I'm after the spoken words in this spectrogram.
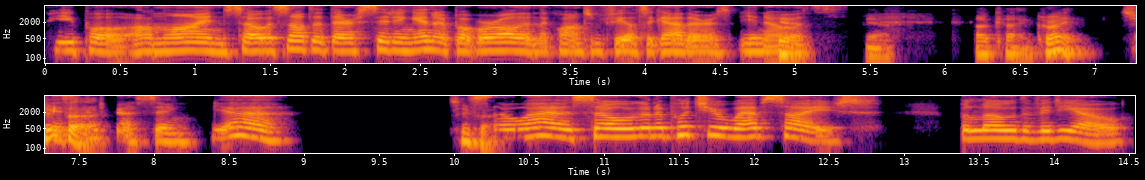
people online. So it's not that they're sitting in it, but we're all in the quantum field together. You know, Yeah. it's yeah. Okay, great. it's Super. interesting. Yeah. Super. So wow. So we're going to put your website below the video,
